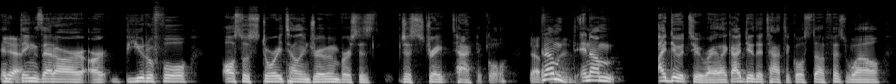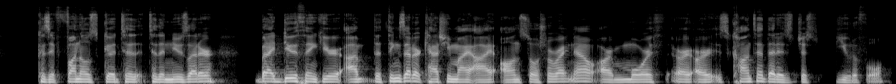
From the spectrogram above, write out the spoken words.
and yeah. things that are are beautiful, also storytelling driven versus just straight tactical. And I'm and I'm I do it too, right? Like I do the tactical stuff as well because it funnels good to to the newsletter. But I do think you're um, the things that are catching my eye on social right now are more th- are, are is content that is just beautiful.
